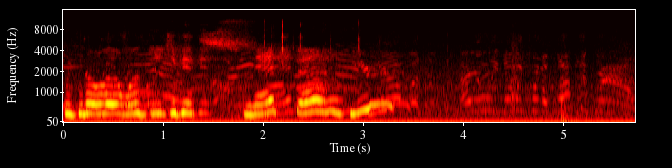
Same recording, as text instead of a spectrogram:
Look at all that work just to get snatched down here? But I only know it from above the ground!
